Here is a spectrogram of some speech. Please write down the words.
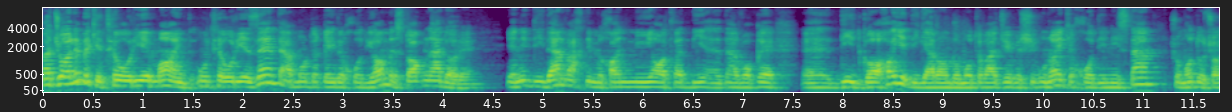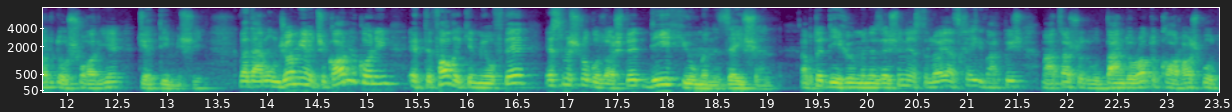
و جالبه که theory mind اون تئوری ذهن در مورد غیر خودی ها مصداق نداره. یعنی دیدن وقتی می‌خوای نیات و در واقع دیدگاه های دیگران رو متوجه بشی اونایی که خودی نیستن شما دچار دشواری جدی میشی. و در اونجا میای چه کار می‌کنی؟ اتفاقی که میفته اسمش رو گذاشته dehumanization البته dehumanization اصطلاحی از خیلی وقت پیش مطرح شده بود. بندورا تو کارهاش بود.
